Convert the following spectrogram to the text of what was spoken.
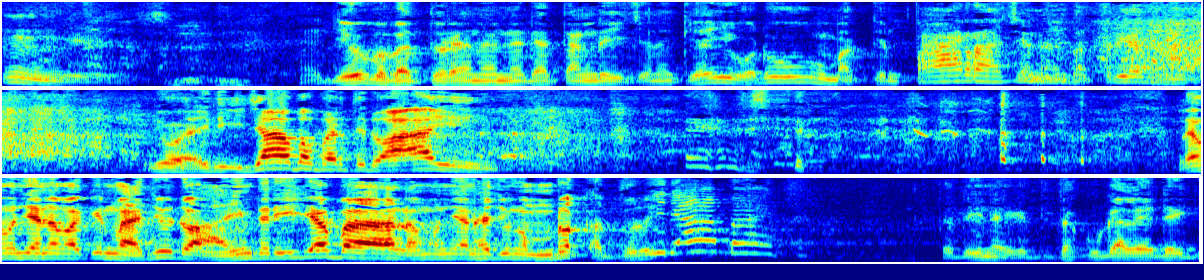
Hmm. babaturan datang di Kiai waduh makin parah cina material yo ini ijabah berarti doain. aing. Lamun nyana makin maju doa aing dari ijabah. Lamun nyana haju ngemblek atuh ijabah. Tadi nah kita ku galedeg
